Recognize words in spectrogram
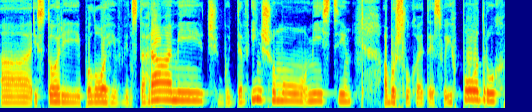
е, історії пологів в інстаграмі чи будь-де в іншому місці, або ж слухаєте своїх подруг,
